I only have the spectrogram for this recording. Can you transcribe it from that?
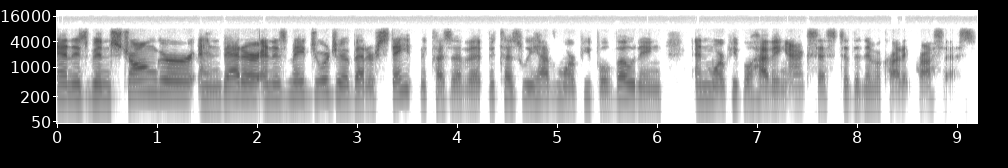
and has been stronger and better and has made Georgia a better state because of it, because we have more people voting and more people having access to the democratic process.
